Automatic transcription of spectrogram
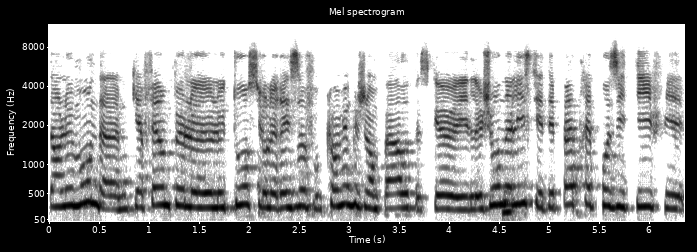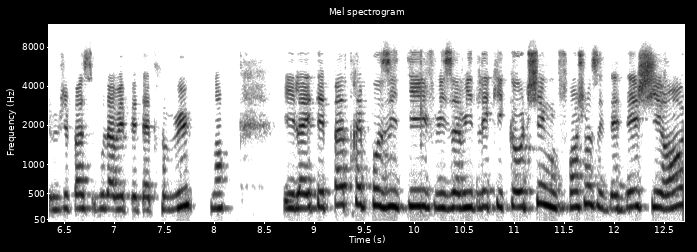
dans Le Monde euh, qui a fait un peu le, tour sur le réseau. Faut quand même que j'en parle parce que le journaliste n'était pas très positif. Je ne sais pas si vous l'avez peut-être vu, non? Il a été pas très positif vis-à-vis de l'équipe coaching. Franchement, c'était déchirant.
